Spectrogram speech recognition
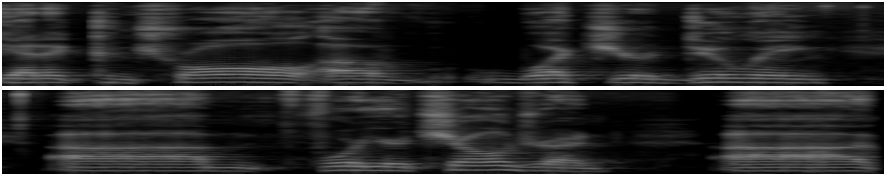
get a control of what you're doing um, for your children, uh,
